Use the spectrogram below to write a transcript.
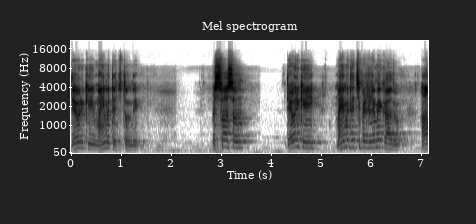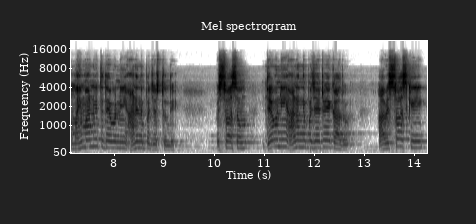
దేవునికి మహిమ తెచ్చుతుంది. విశ్వాసం దేవునికి మహిమ తెచ్చిపెట్టడమే కాదు ఆ మహిమాన్విత దేవుణ్ణి ఆనందింపజేస్తుంది. విశ్వాసం దేవుణ్ణి ఆనందింపజేయటమే కాదు ఆ విశ్వాసకి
